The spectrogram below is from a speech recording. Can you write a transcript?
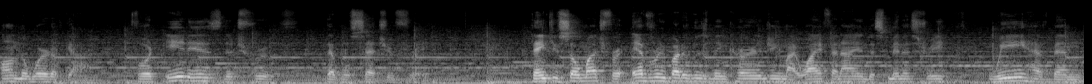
on the Word of God, for it is the truth that will set you free. Thank you so much for everybody who's been encouraging my wife and I in this ministry. We have been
